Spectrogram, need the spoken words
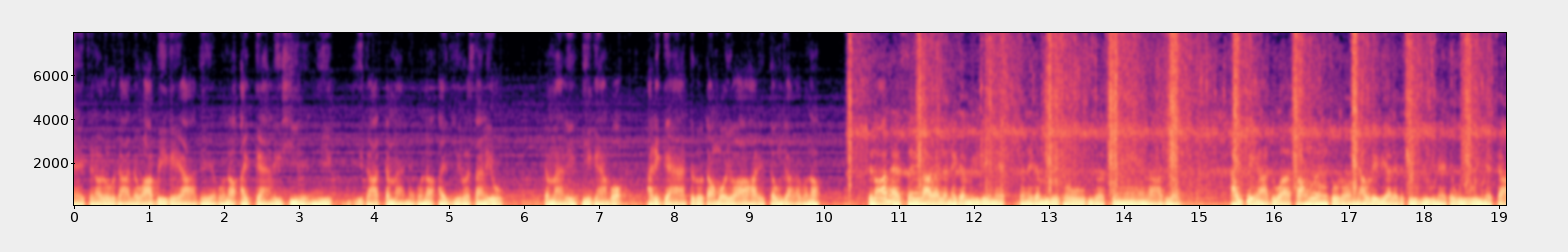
နဲ့ကျွန်တော်တို့ဒါလောအားပေးခဲ့ရသေးရပေါ့နော်။အဲ့ကန်လေးရှိတယ်မြေမြေသားတမန်နဲ့ပေါ့နော်။အဲ့ရေရွက်ဆန်းလေးကိုတမန်လေးရေကန်ပေါ့။အဲ့ဒီကန်ကသူတို့တောင်ပေါ်ရွာဟာတွေတုံးကြတာပေါ့နော်။ ကျွန်တော်အဲ့နဲ့ဆင်းလာတာလက်နှိပ်တမီလေးနဲ့လက်နှိပ်တမီလေးထိုးပြီးတော့ဆင်းလာပြီးတော့အဲ့ချိန်ကသူကစောင်းတွင်းဆိုတော့မြောက်လေးလေးကလည်းတဖြူးဖြူးနဲ့တဝီးဝီးနဲ့ကြာ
